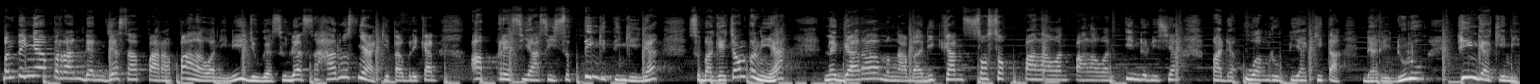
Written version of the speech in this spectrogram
Pentingnya peran dan jasa para pahlawan ini juga sudah seharusnya kita berikan apresiasi setinggi-tingginya. Sebagai contoh nih ya, negara mengabadikan sosok pahlawan-pahlawan Indonesia pada uang rupiah kita dari dulu hingga kini.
